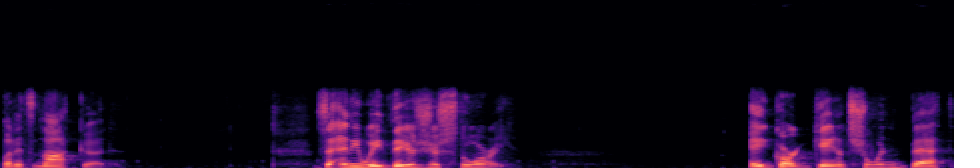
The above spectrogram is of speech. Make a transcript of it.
but it's not good. So, anyway, there's your story. A gargantuan bet,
